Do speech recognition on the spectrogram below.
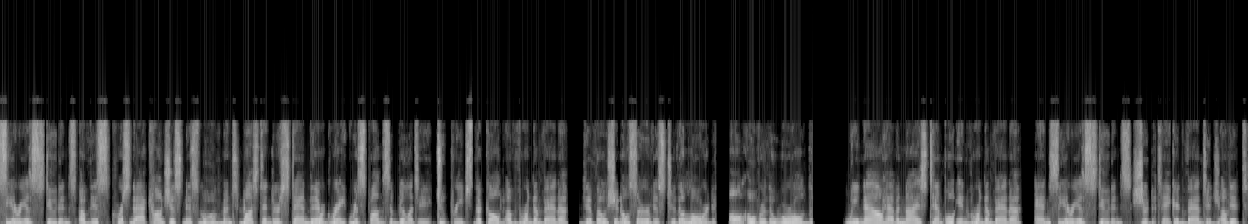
Serious students of this Krishna consciousness movement must understand their great responsibility to preach the cult of Vrindavana, devotional service to the Lord, all over the world. We now have a nice temple in Vrindavana, and serious students should take advantage of it.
